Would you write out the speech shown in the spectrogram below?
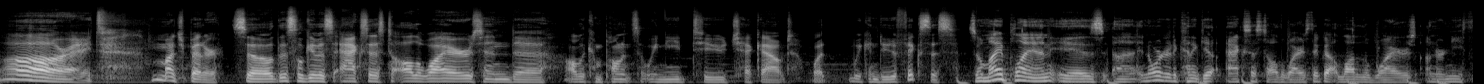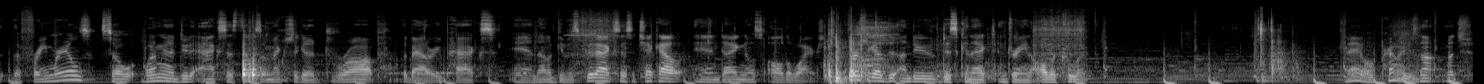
All right, much better. So this will give us access to all the wires and uh, all the components that we need to check out what we can do to fix this. So my plan is, uh, in order to kind of get access to all the wires, they've got a lot of the wires underneath the frame rails. So what I'm gonna do to access those, I'm actually gonna drop the battery packs and that'll give us good access to check out and diagnose all the wires. First we gotta undo, disconnect, and drain all the coolant. Okay, well apparently there's not much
